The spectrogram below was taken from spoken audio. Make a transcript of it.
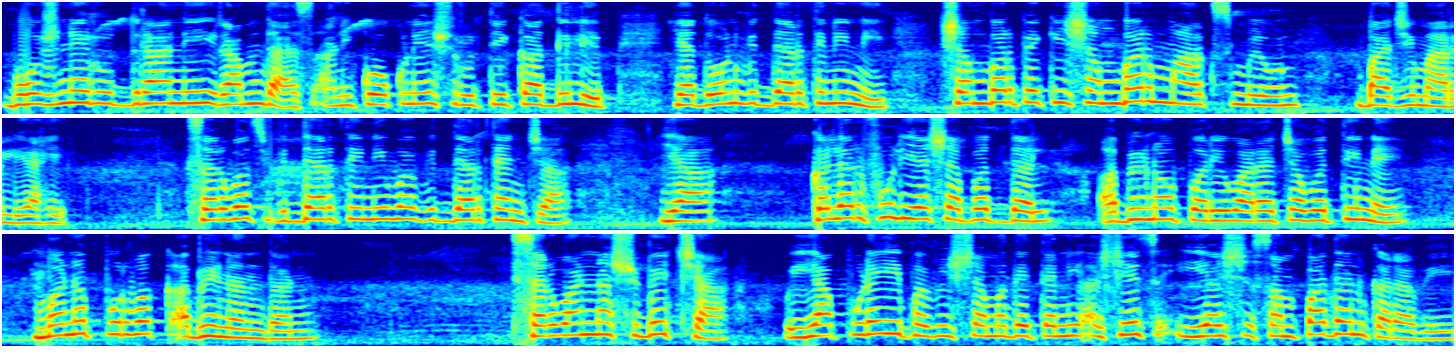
भोजने रुद्रानी रामदास आणि कोकणे श्रुतिका दिलीप या दोन विद्यार्थिनींनी शंभरपैकी शंभर मार्क्स मिळून बाजी मारली आहे. सर्वच विद्यार्थिनी व विद्यार्थ्यांच्या या कलरफुल यशाबद्दल अभिनव परिवाराच्या वतीने मनपूर्वक अभिनंदन. सर्वांना शुभेच्छा. व यापुढेही भविष्यामध्ये त्यांनी असेच यश संपादन करावे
